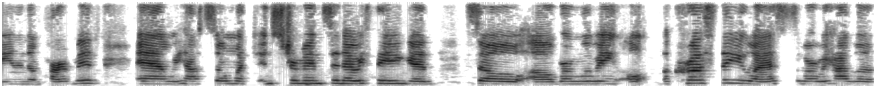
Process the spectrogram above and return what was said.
in an apartment and we have so much instruments and everything and so uh, we're moving all across the us where we have a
